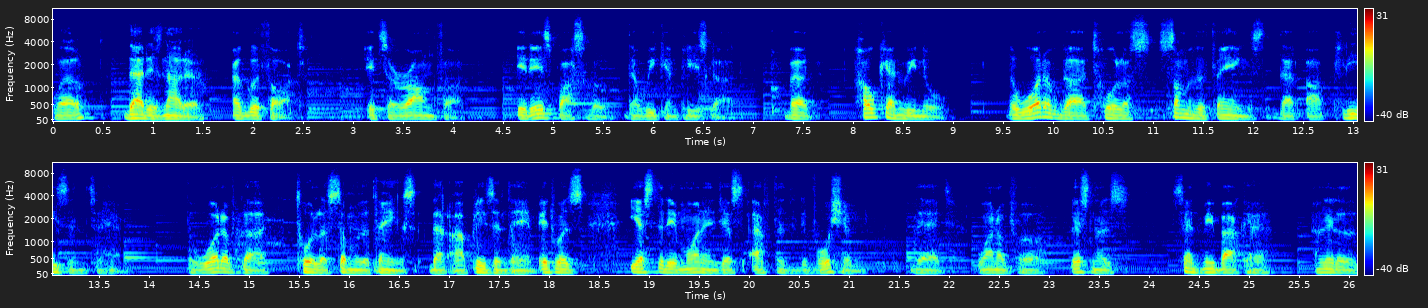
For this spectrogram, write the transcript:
Well, that is not a, a good thought. It's a wrong thought. It is possible that we can please God. But how can we know? The Word of God told us some of the things that are pleasing to Him. The Word of God told us some of the things that are pleasing to Him. It was yesterday morning, just after the devotion, that one of our listeners sent me back a, a little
